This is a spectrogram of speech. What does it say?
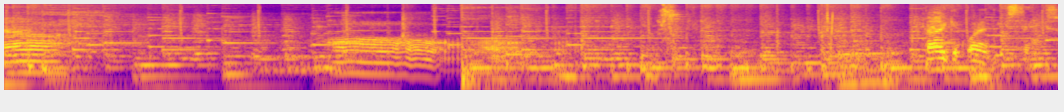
Uh, oh. Gotta get one of these things.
